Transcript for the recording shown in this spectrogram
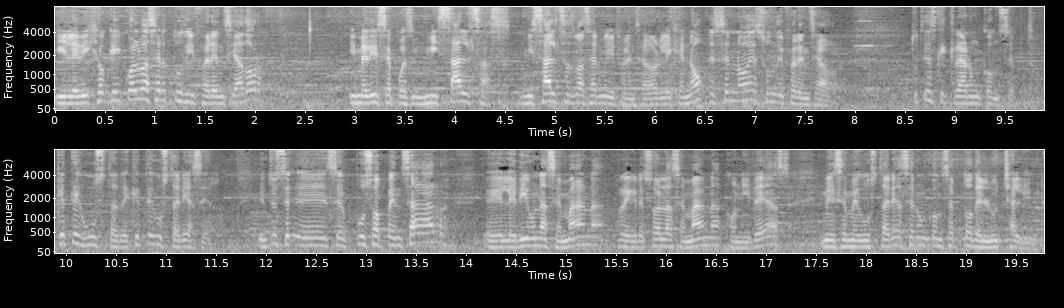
y le dije, ok, ¿cuál va a ser tu diferenciador? Y me dice, pues mis salsas, mis salsas va a ser mi diferenciador. Le dije, no, ese no es un diferenciador. Tú tienes que crear un concepto. ¿Qué te gusta? ¿De qué te gustaría hacer? Entonces eh, se puso a pensar, eh, le di una semana, regresó a la semana con ideas, me dice, me gustaría hacer un concepto de lucha libre.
